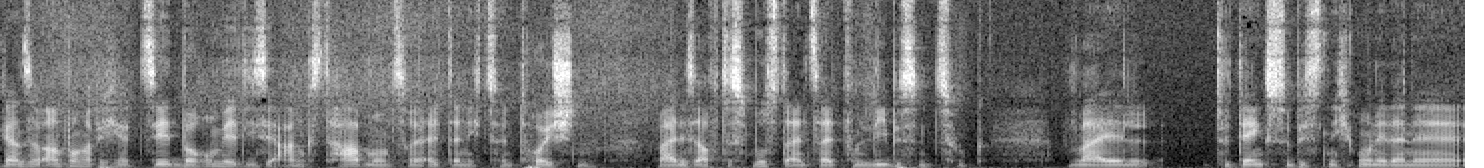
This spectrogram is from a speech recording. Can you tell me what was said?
ganz am Anfang habe ich erzählt, warum wir diese Angst haben, unsere Eltern nicht zu enttäuschen, weil es auf das Muster einzahlt von Liebesentzug. Weil du denkst, du bist nicht ohne deine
